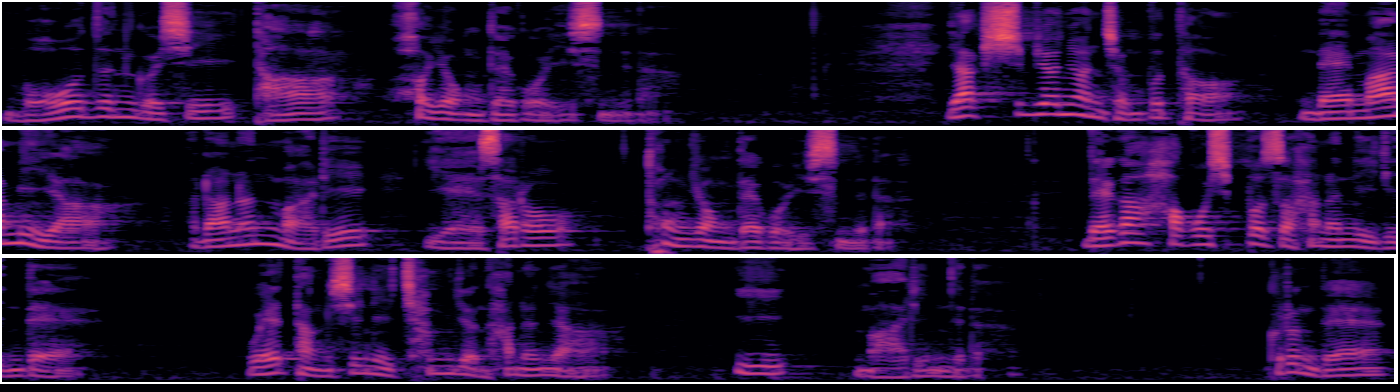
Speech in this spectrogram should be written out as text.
모든 것이 다 허용되고 있습니다. 약 10여 년 전부터 내 맘이야 라는 말이 예사로 통용되고 있습니다. 내가 하고 싶어서 하는 일인데 왜 당신이 참견하느냐 이 말입니다. 그런데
